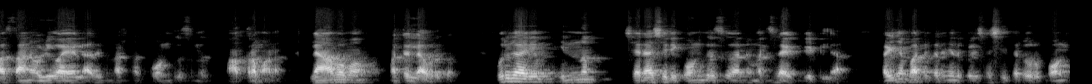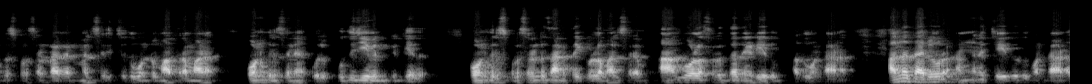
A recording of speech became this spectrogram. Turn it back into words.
ആ സ്ഥാനം ഒഴിവായാൽ അതിന് നഷ്ടം കോൺഗ്രസിന് മാത്രമാണ്. ലാഭമോ മറ്റെല്ലാവർക്കും? ഒരു കാര്യം ഇന്നും ശരാശരി കോൺഗ്രസ്സുകാരന് മനസ്സിലാക്കിയിട്ടില്ല. കഴിഞ്ഞ പാർട്ടി തെരഞ്ഞെടുപ്പിൽ ശശി തരൂർ കോൺഗ്രസ് പ്രസിഡന്റാകാൻ മത്സരിച്ചത് കൊണ്ട് മാത്രമാണ് കോൺഗ്രസിന് ഒരു പുതുജീവൻ കിട്ടിയത്. കോൺഗ്രസ് പ്രസിഡന്റ് സ്ഥാനത്തേക്കുള്ള മത്സരം ആഗോള ശ്രദ്ധ നേടിയതും അതുകൊണ്ടാണ്. അന്ന് തരൂർ അങ്ങനെ ചെയ്തത് കൊണ്ടാണ്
